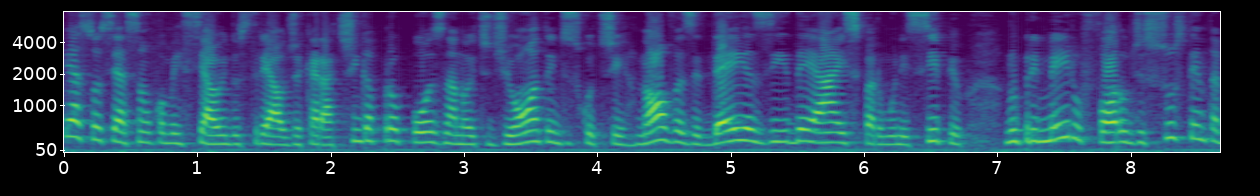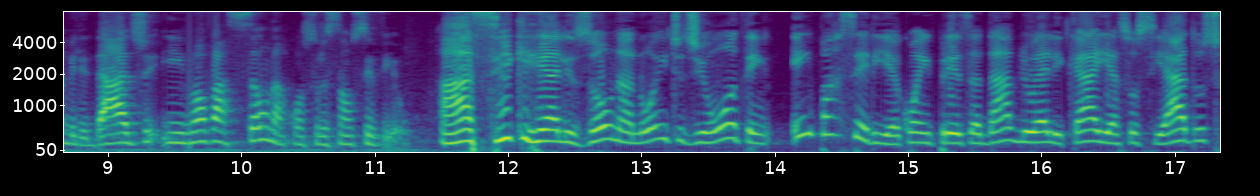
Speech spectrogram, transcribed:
E a Associação Comercial e Industrial de Caratinga propôs na noite de ontem discutir novas ideias e ideais para o município no primeiro Fórum de Sustentabilidade e Inovação na Construção Civil. A ASIC realizou na noite de ontem, em parceria com a empresa WLK e Associados,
